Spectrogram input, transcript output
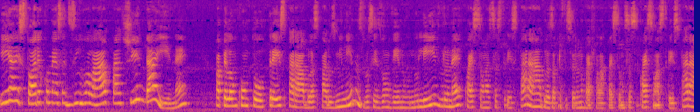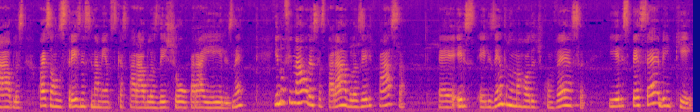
E a história começa a desenrolar a partir daí, né? Papelão contou três parábolas para os meninos, vocês vão ver no, no, livro, né? Quais são essas três parábolas. A professora não vai falar quais são, essas, quais são as três parábolas, quais são os três ensinamentos que as parábolas deixou para eles, né? E no final dessas parábolas, ele passa, é, eles, eles entram numa roda de conversa e eles percebem que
